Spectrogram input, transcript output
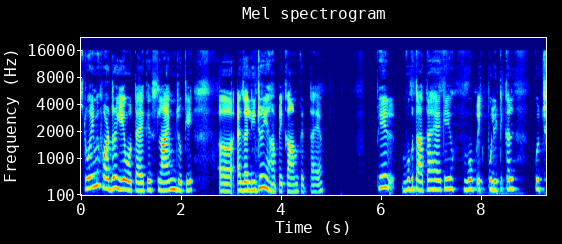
स्टोरी में फर्दर ये होता है कि स्लाइम जो कि एज अ लीडर यहाँ पे काम करता है, फिर वो बताता है कि वो एक पॉलिटिकल कुछ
